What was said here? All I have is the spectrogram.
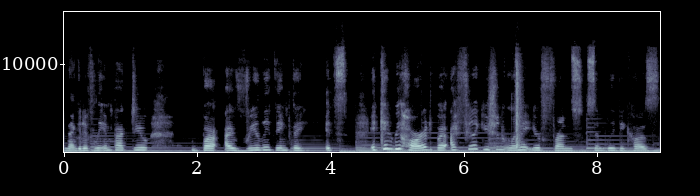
negatively impact you. But I really think that it's it can be hard, but I feel like you shouldn't limit your friends simply because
